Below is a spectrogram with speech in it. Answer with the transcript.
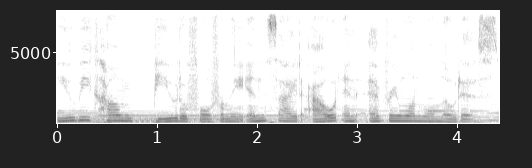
you become beautiful from the inside out, and everyone will notice.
